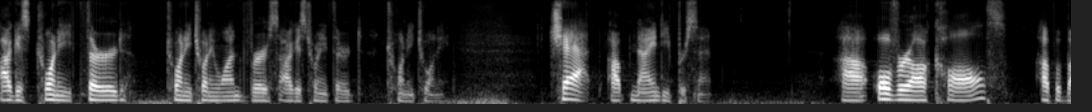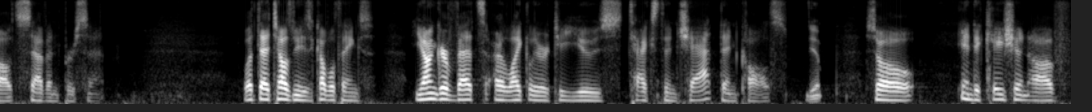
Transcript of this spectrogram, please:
August 23rd, 2021 versus August 23rd, 2020. Chat up 90%. Uh, overall calls up about 7%. What that tells me is a couple things. Younger vets are likelier to use text and chat than calls. Yep. So, indication of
